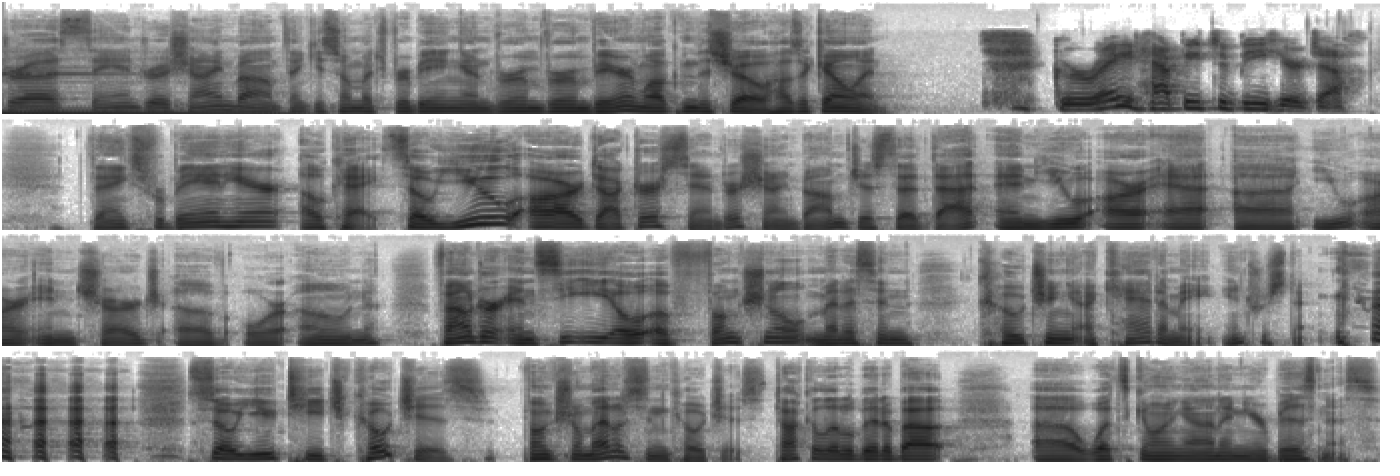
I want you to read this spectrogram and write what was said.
Dr. Sandra Scheinbaum, thank you so much for being on Vroom Vroom Veer and welcome to the show. How's it going? Great. Happy to be here, Jeff. Thanks for being here. Okay, so you are Dr. Sandra Scheinbaum, just said that, and you are at uh, you are in charge of or own founder and CEO of Functional Medicine Coaching Academy. Interesting. so you teach coaches, functional medicine coaches. Talk a little bit about uh, what's going on in your business.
